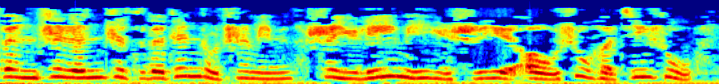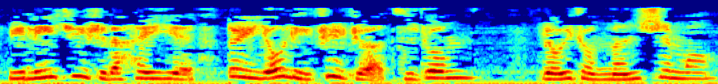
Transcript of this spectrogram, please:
奉至人至慈的真主之名，是与黎明与时夜、偶数和奇数与离去时的黑夜，对于有理智者，此中有一种门是吗？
